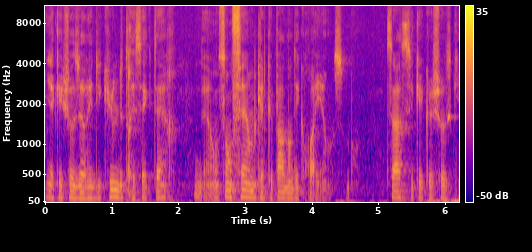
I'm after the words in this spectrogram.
il y a quelque chose de ridicule, de très sectaire. On s'enferme quelque part dans des croyances. Ça, c'est quelque chose qui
